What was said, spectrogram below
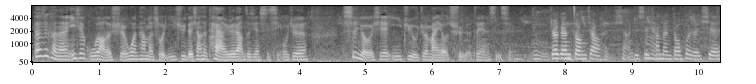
但是可能一些古老的学问，他们所依据的，像是太阳、月亮这件事情，我觉得是有一些依据，我觉得蛮有趣的这件事情。嗯，就跟宗教很像，就是他们都会有一些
